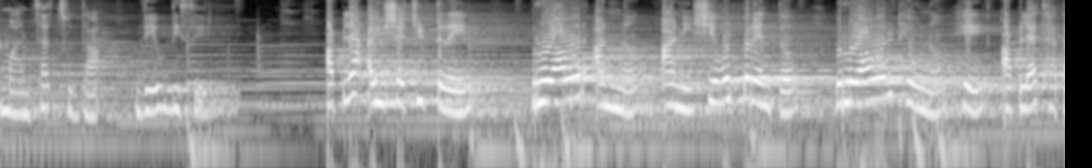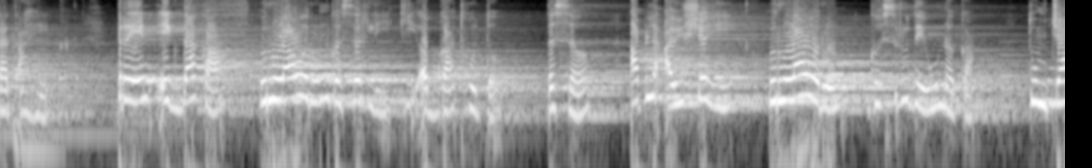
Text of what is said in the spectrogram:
माणसात सुद्धा देव दिसेल. आपल्या आयुष्याची ट्रेन रुळावर आणणं आणि शेवटपर्यंत रुळावर ठेवणं हे आपल्याच हातात आहे. ट्रेन एकदा का रुळावरून घसरली की अपघात होतं. तसं आपलं आयुष्यही रुळावरून घसरू देऊ नका. तुमच्या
